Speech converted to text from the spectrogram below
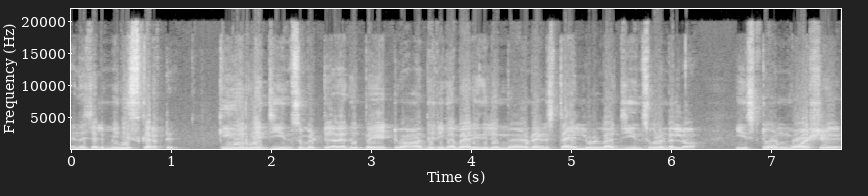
എന്ന് വെച്ചാൽ മിനി സ്കർട്ട് കീറിയ ജീൻസും ഇട്ട്. അതായത് ഇപ്പോൾ ഏറ്റവും ആധുനികമായ രീതിയിൽ മോഡേൺ സ്റ്റൈലിലുള്ള ജീൻസുകളുണ്ടല്ലോ. ഈ സ്റ്റോൺ വാഷ്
